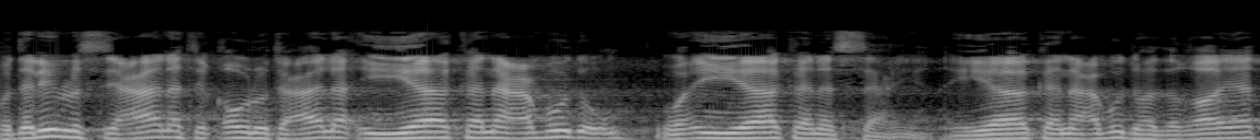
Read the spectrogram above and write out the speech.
ودليل الاستعانة قوله تعالى إياك نعبد وإياك نستعين إياك نعبد هذا غاية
